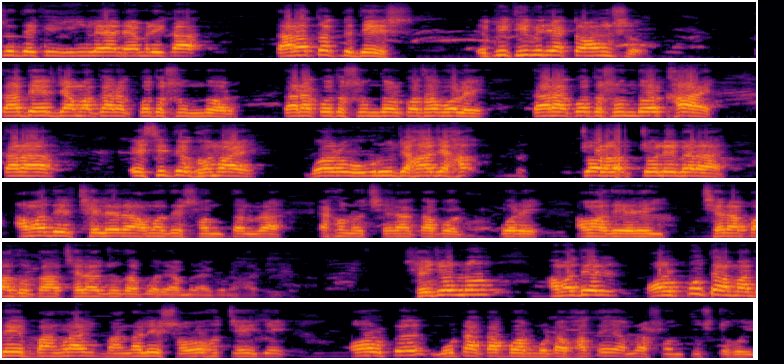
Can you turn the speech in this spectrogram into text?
তো দেখি, ইংল্যান্ড, আমেরিকা, তারা তো একটা দেশ। এই পৃথিবীর একটা অংশ। তাদের জামা কারা কত সুন্দর, তারা কত সুন্দর কথা বলে, তারা কত সুন্দর খায়, তারা এসিতে ঘুমায়, বড় উড়োজাহাজে চলা, চলে বেড়ায়। আমাদের ছেলেরা, আমাদের সন্তানরা এখনও ছেঁড়া কাপড় পরে আমাদের এই ছেঁড়া পাদুকা, ছেঁড়া জুতা পরে আমরা এখন হাঁটি। সেই জন্য আমাদের অল্পতে আমাদের বাংলা, বাঙালির স্বভাব হচ্ছে এই যে অল্প মোটা কাপড়, মোটা ভাতে আমরা সন্তুষ্ট হই।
